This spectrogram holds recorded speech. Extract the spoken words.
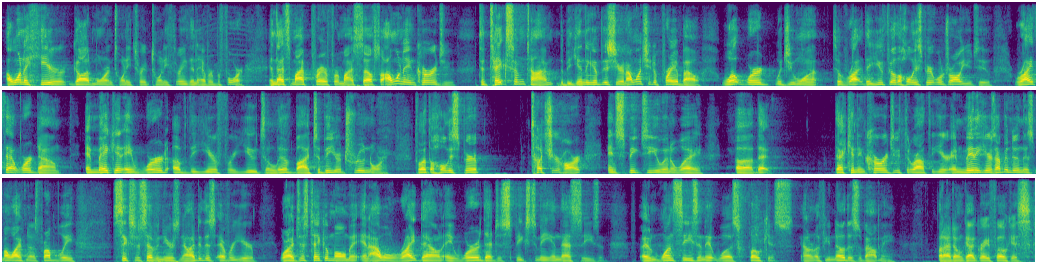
I want to hear God more in 2023 than ever before. And that's my prayer for myself. So I want to encourage you to take some time, the beginning of this year, and I want you to pray about what word would you want to write that you feel the Holy Spirit will draw you to. Write that word down and make it a word of the year for you to live by, to be your true north, to let the Holy Spirit touch your heart and speak to you in a way uh, that, that can encourage you throughout the year. And many years, I've been doing this, my wife knows, probably six or seven years now. I do this every year where I just take a moment and I will write down a word that just speaks to me in that season. And one season it was focus. I don't know if you know this about me, but I don't got great focus.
